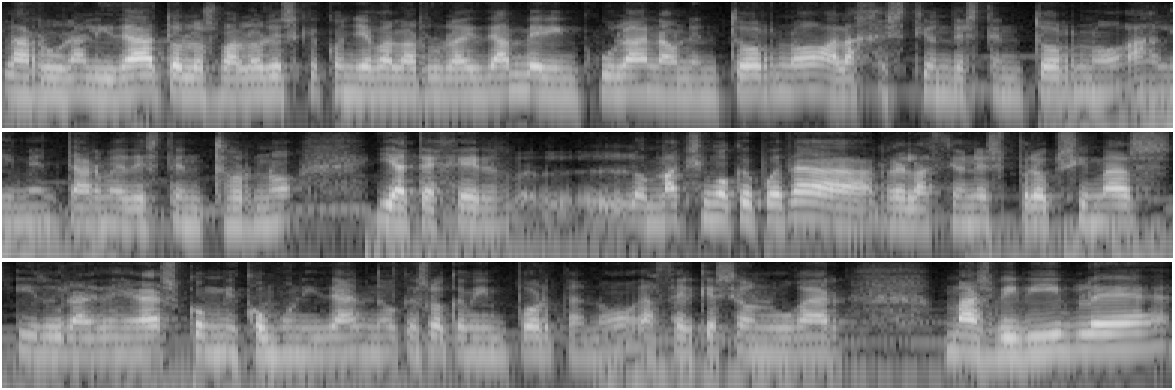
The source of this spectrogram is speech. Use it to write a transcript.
la ruralidad o los valores que conlleva la ruralidad me vinculan a un entorno, a la gestión de este entorno, a alimentarme de este entorno y a tejer lo máximo que pueda relaciones próximas y duraderas con mi comunidad, ¿no? que es lo que me importa, ¿no? hacer que sea un lugar más vivible,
